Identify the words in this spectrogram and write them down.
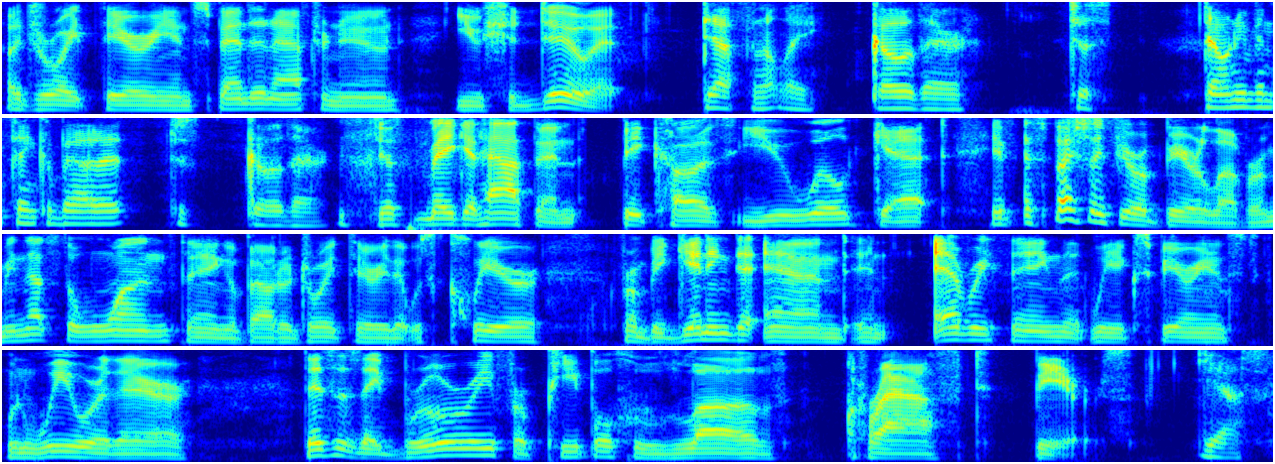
Adroit Theory and spend an afternoon, you should do it. Definitely go there. Just don't even think about it. Just go there. Just make it happen because you will get, if, especially if you're a beer lover. I mean, that's the one thing about Adroit Theory that was clear from beginning to end in everything that we experienced when we were there. This is a brewery for people who love craft beers. Yes.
